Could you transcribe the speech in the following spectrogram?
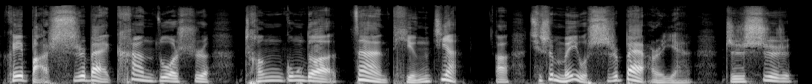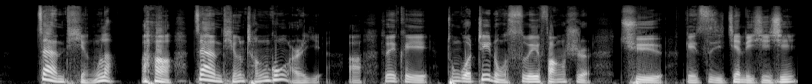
可以把失败看作是成功的暂停键啊。其实没有失败而言，只是暂停了啊，暂停成功而已啊。所以可以通过这种思维方式去给自己建立信心。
